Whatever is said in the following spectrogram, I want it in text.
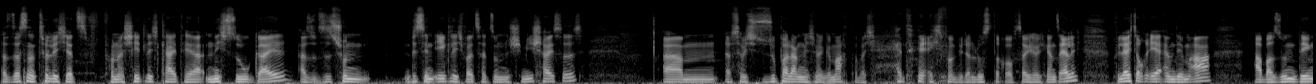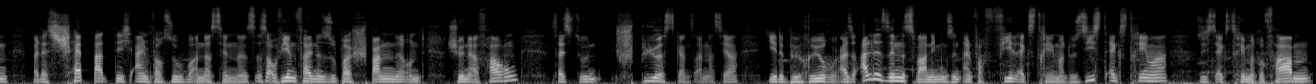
Also, das ist natürlich jetzt von der Schädlichkeit her nicht so geil. Also, das ist schon ein bisschen eklig, weil es halt so eine Chemie-Scheiße ist. Ähm, das habe ich super lange nicht mehr gemacht, aber ich hätte echt mal wieder Lust darauf, sage ich euch ganz ehrlich. Vielleicht auch eher MDMA, aber so ein Ding, weil das scheppert dich einfach so woanders hin. Ne? Es ist auf jeden Fall eine super spannende und schöne Erfahrung. Das heißt, du spürst ganz anders, ja. Jede Berührung, also alle Sinneswahrnehmungen sind einfach viel extremer. Du siehst extremer, du siehst extremere Farben,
